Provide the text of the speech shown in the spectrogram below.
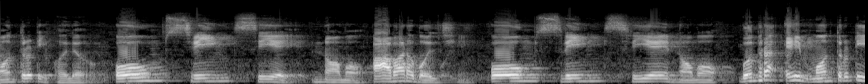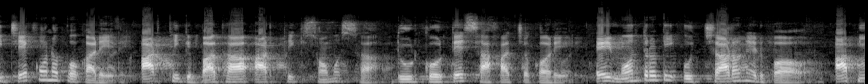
মন্ত্রটি হল, ওম শ্রীং শ্রিয়ে নম। আবারও বলছি, ওম শ্রীং শ্রিয়ে নম। বন্ধুরা, এই মন্ত্রটি যে কোনো প্রকারের আর্থিক বাধা, আর্থিক সমস্যা দূর করতে সাহায্য করে। এই মন্ত্রটি উচ্চারণের পর আপনি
